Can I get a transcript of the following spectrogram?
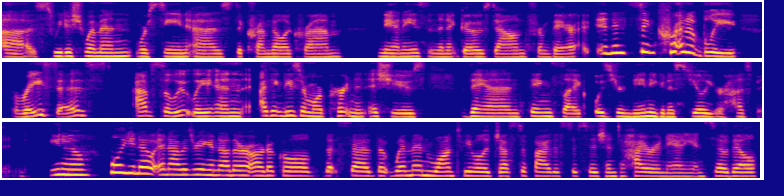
uh, Swedish women were seen as the creme de la creme nannies, and then it goes down from there. And it's incredibly racist. Absolutely. And I think these are more pertinent issues than things like, was your nanny going to steal your husband? You know? Well, you know, and I was reading another article that said that women want to be able to justify this decision to hire a nanny. And so they'll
